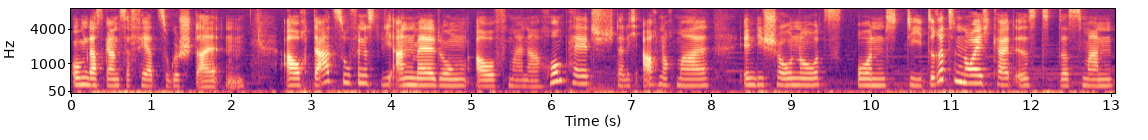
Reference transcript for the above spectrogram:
um das Ganze fair zu gestalten. Auch dazu findest du die Anmeldung auf meiner Homepage, stelle ich auch nochmal in die Show Notes. Und die dritte Neuigkeit ist, dass man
